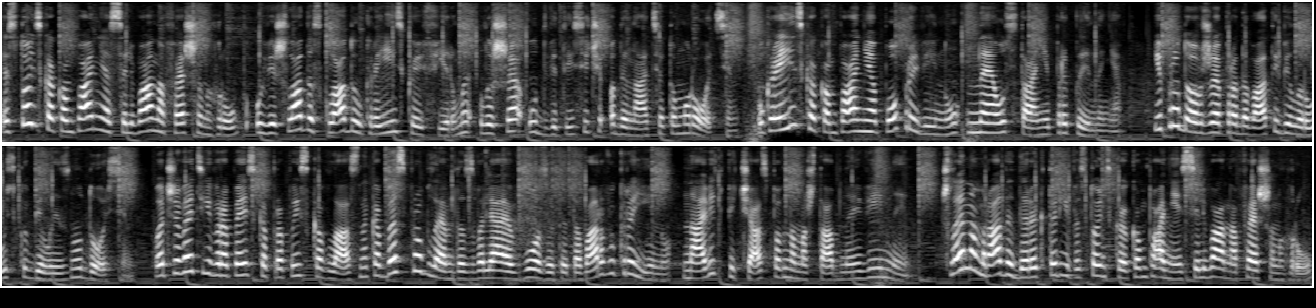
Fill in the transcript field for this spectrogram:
Естонська компанія Сильвана Fashion Group увійшла до складу української фірми лише у 2011 році. Українська компанія, попри війну, не у стані припинення. І продовжує продавати білоруську білизну досі. Вочевидь, європейська прописка власника без проблем дозволяє ввозити товар в Україну навіть під час повномасштабної війни. Членом ради директорів естонської компанії Сільвана Fashion Group,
